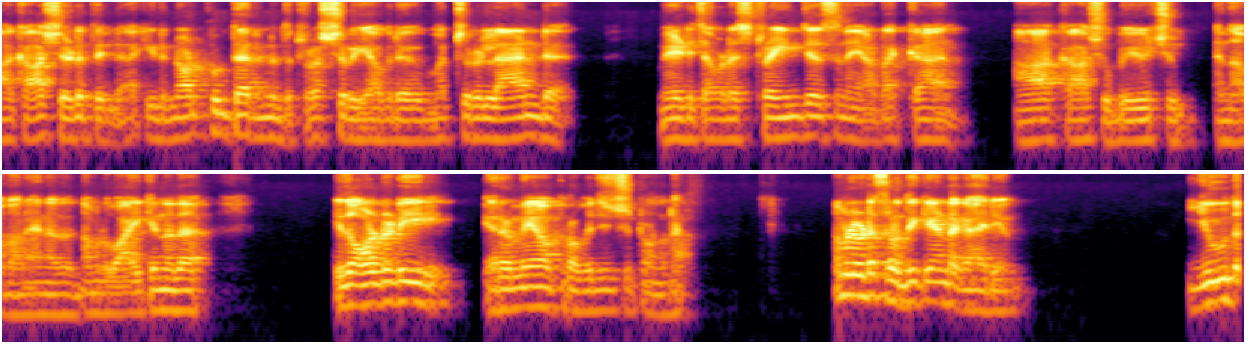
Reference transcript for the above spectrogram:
ആ കാശ് എടുത്തില്ല. He did not put that in the treasury അവർ മറ്റൊരു ലാൻഡ് മേടിച്ച് അവിടെ സ്ട്രേഞ്ചേഴ്സിനെ അടക്കാൻ ആ കാശ് ഉപയോഗിച്ചു എന്നാ പറയുന്നത് നമ്മൾ വായിക്കുന്നത്. ഇത് ഓൾറെഡി എറമയോ പ്രവചിച്ചിട്ടുണ്ട്. നമ്മളിവിടെ ശ്രദ്ധിക്കേണ്ട കാര്യം യൂത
